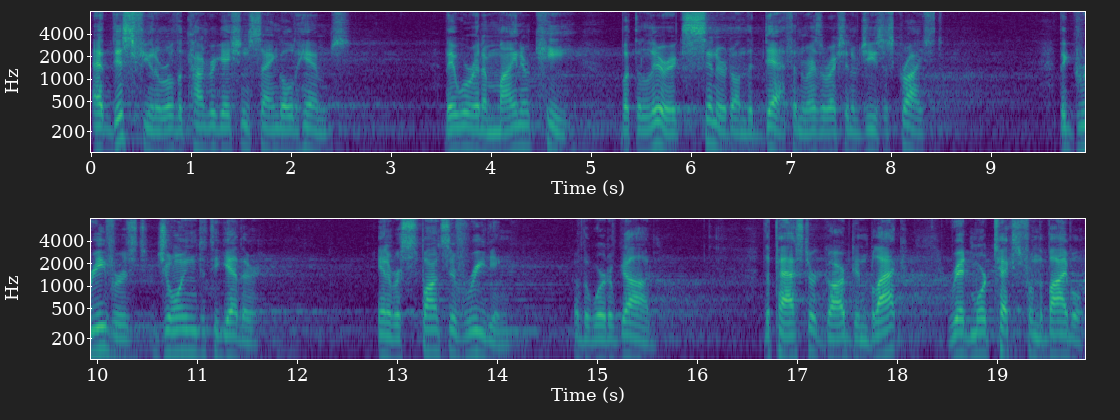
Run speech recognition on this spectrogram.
At this funeral, the congregation sang old hymns. They were in a minor key, but the lyrics centered on the death and resurrection of Jesus Christ. The grievers joined together in a responsive reading of the Word of God. The pastor, garbed in black, read more text from the Bible.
